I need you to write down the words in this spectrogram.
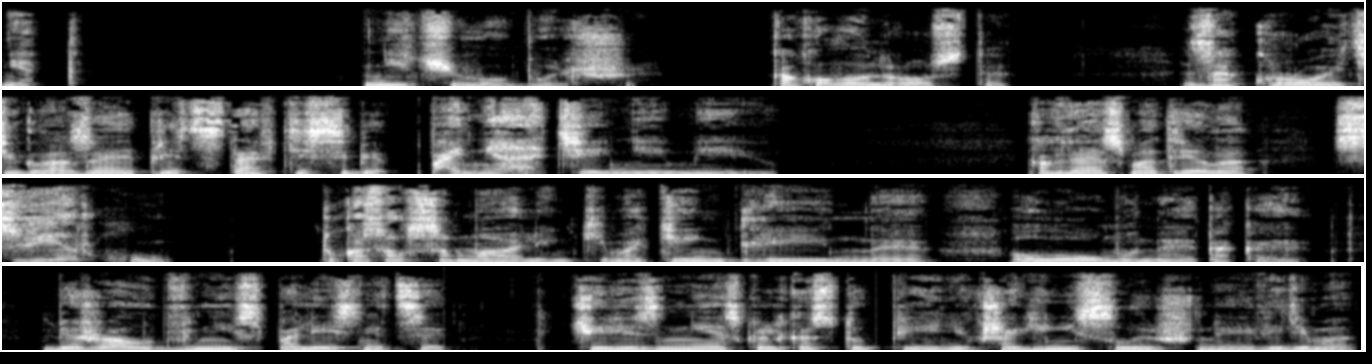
Нет. Ничего больше. Какого он роста? Закройте глаза и представьте себе. Понятия не имею. Когда я смотрела сверху, то казался маленьким, а тень длинная, ломаная такая. Бежал вниз по лестнице через несколько ступенек, шаги неслышные, видимо,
